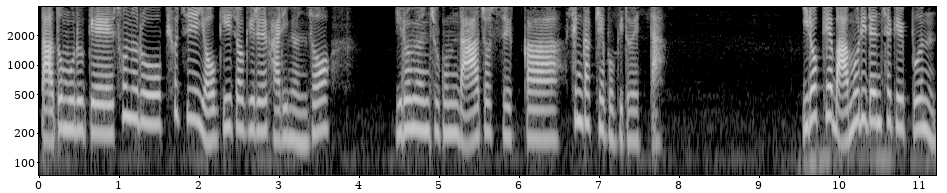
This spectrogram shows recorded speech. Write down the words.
나도 모르게 손으로 표지 여기저기를 가리면서 이러면 조금 나아졌을까 생각해 보기도 했다. 이렇게 마무리된 책일 뿐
